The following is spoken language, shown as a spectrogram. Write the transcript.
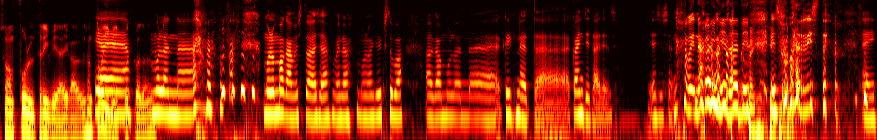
sul on full trivia iga, sul on toimikud kodus. mul on mul on magamistoas jah, või noh, mul ongi üks tuba, aga mul on äh, kõik need äh, kandidaadid. Ja siis on, või noh. kandidaadid. Ja siis ma panen riste. Ei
